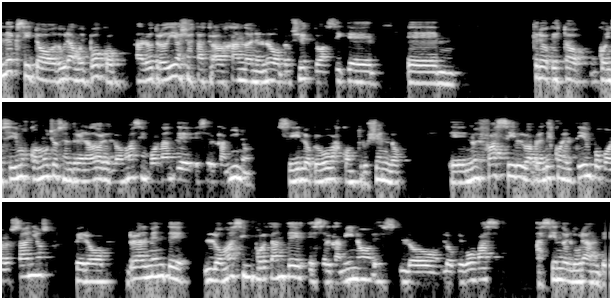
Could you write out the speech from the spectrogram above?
El éxito dura muy poco. Al otro día ya estás trabajando en el nuevo proyecto, así que eh, creo que esto coincidimos con muchos entrenadores. Lo más importante es el camino, ¿sí? lo que vos vas construyendo. Eh, no es fácil, lo aprendes con el tiempo, con los años, pero realmente lo más importante es el camino, es lo, lo que vos vas haciendo el durante.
